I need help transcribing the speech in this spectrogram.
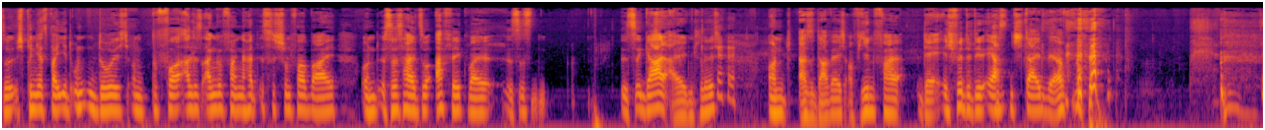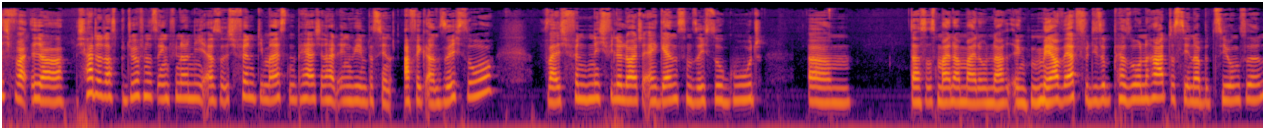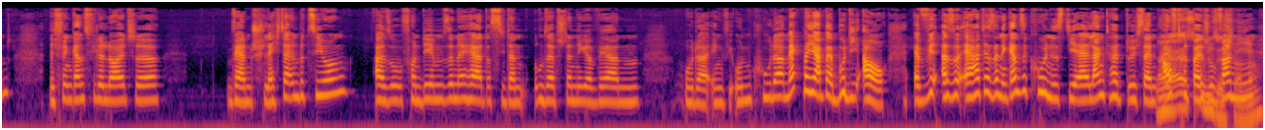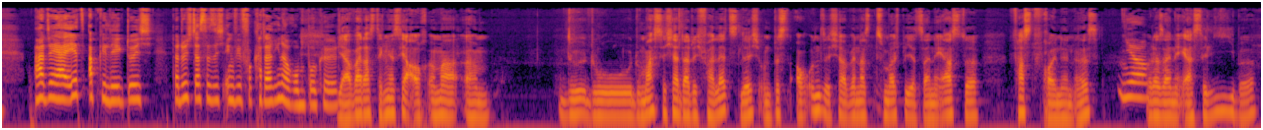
so, ich bin jetzt bei ihr unten durch und bevor alles angefangen hat, ist es schon vorbei. Und es ist halt so affig, weil es ist, ist egal eigentlich. Und also da wäre ich auf jeden Fall, der, ich würde den ersten Stein werfen. Ich war, ja, ich hatte das Bedürfnis irgendwie noch nie. Also ich finde die meisten Pärchen halt irgendwie ein bisschen affig an sich so, weil ich finde nicht viele Leute ergänzen sich so gut, ähm, dass es meiner Meinung nach irgendeinen Mehrwert für diese Person hat, dass sie in einer Beziehung sind. Ich finde ganz viele Leute werden schlechter in Beziehungen, also von dem Sinne her, dass sie dann unselbstständiger werden oder irgendwie uncooler. Merkt man ja bei Buddy auch. Er will, also er hat ja seine ganze Coolness, die er erlangt hat durch seinen Naja, Auftritt bei unsicher, Giovanni, ne? hat er ja jetzt abgelegt durch dadurch, dass er sich irgendwie vor Katharina rumbuckelt. Ja, weil das Ding ist ja auch immer, ähm, du, du, du machst dich ja dadurch verletzlich und bist auch unsicher, wenn das zum Beispiel jetzt seine erste Fastfreundin ist Ja. oder seine erste Liebe,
